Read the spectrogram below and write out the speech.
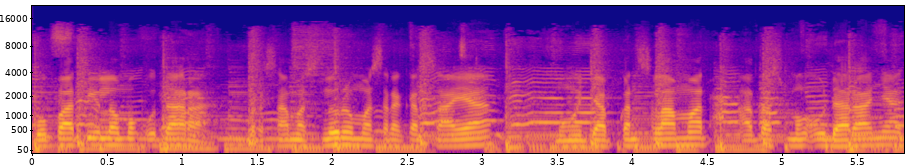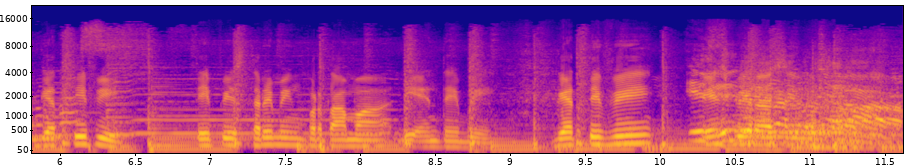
Bupati Lombok Utara Bersama seluruh masyarakat saya Mengucapkan selamat atas mengudaranya Get TV TV streaming pertama di NTB Get TV, inspirasi bersama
